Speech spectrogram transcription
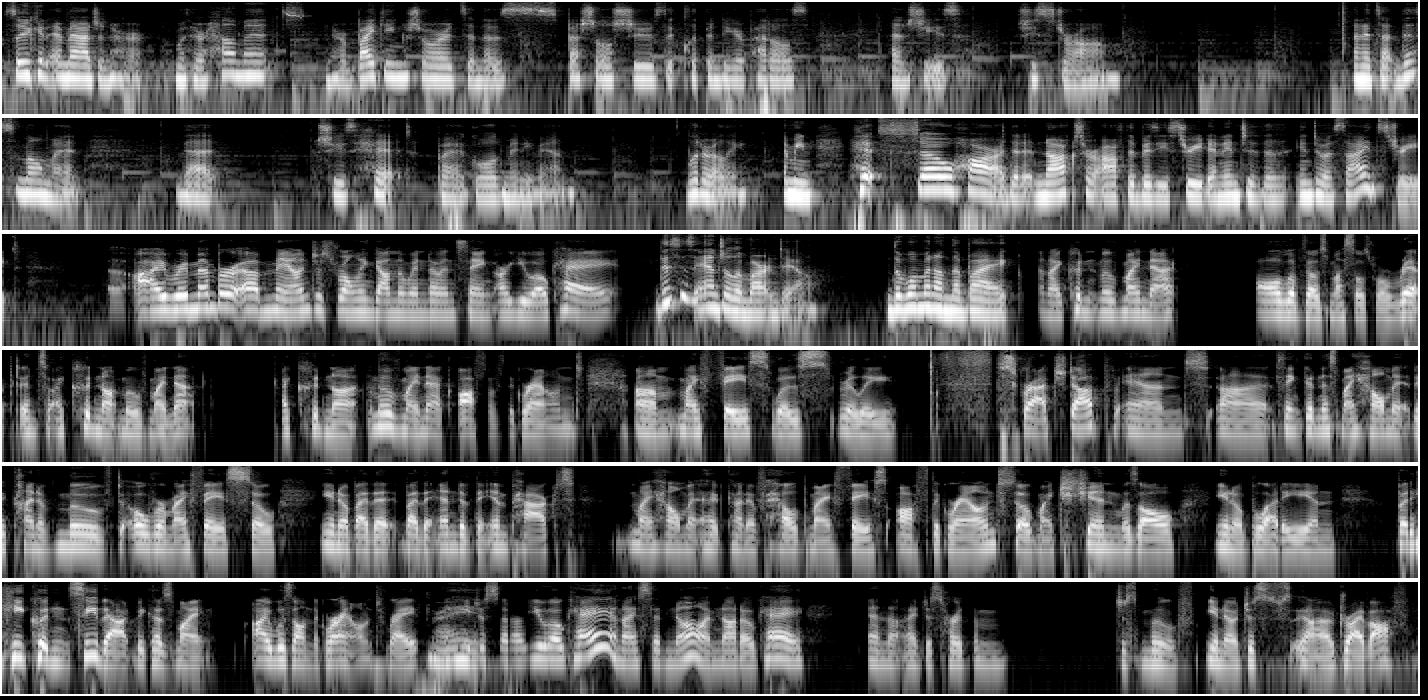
So you can imagine her with her helmet and her biking shorts and those special shoes that clip into your pedals, and she's she's strong. And it's at this moment that she's hit by a gold minivan. Literally. I mean, hit so hard that it knocks her off the busy street and into the into a side street. I remember a man just rolling down the window and saying, "Are you okay?" This is Angela Martindale, the woman on the bike. And I couldn't move my neck. All of those muscles were ripped, and so I could not move my neck. I could not move my neck off of the ground. Um, my face was really scratched up and uh, thank goodness my helmet it kind of moved over my face so you know by the by the end of the impact my helmet had kind of held my face off the ground so my chin was all you know bloody and but he couldn't see that because my I was on the ground right, right. and he just said are you okay and I said no I'm not okay and I just heard them just move you know just uh, drive off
